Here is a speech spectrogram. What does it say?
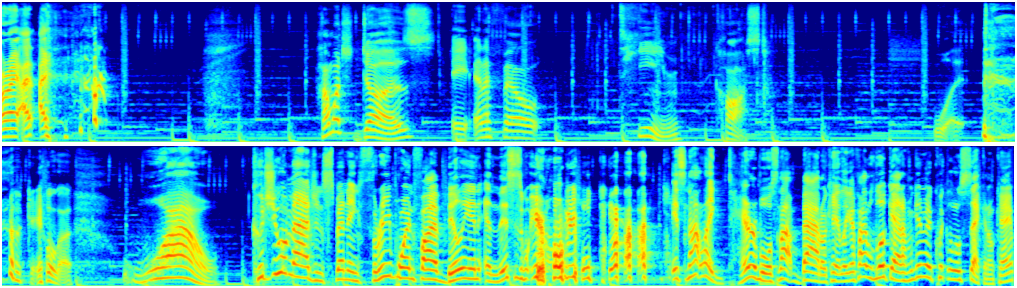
All right, I, I how much does a NFL team cost? What? okay, hold on. Wow. Could you imagine spending 3.5 billion and this is what your homie will get? It's not like terrible, it's not bad, okay? Like if I look at it, I'm giving it a quick little second, okay?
